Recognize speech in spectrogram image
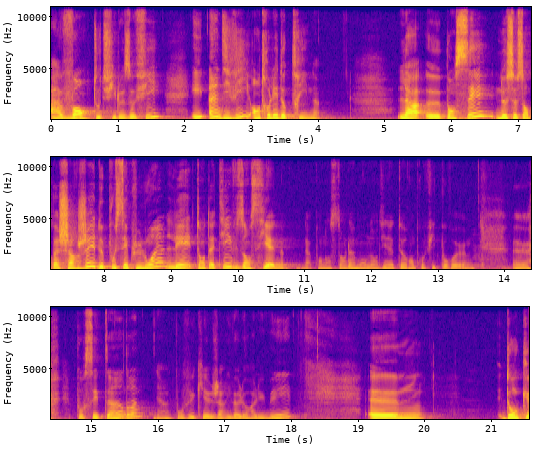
avant toute philosophie et indivis entre les doctrines la euh, pensée ne se sent pas chargée de pousser plus loin les tentatives anciennes. pendant ce temps-là, mon ordinateur en profite pour, euh, euh, pour s'éteindre, hein, pourvu que j'arrive à le rallumer. donc,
